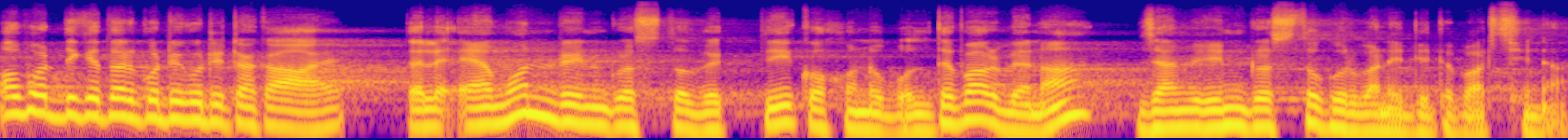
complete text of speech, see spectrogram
অপরদিকে তার কোটি কোটি টাকা আয়। তাহলে এমন ঋণগ্রস্ত ব্যক্তি কখনো বলতে পারবে না যে আমি ঋণগ্রস্ত কোরবানি দিতে পারছি না।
